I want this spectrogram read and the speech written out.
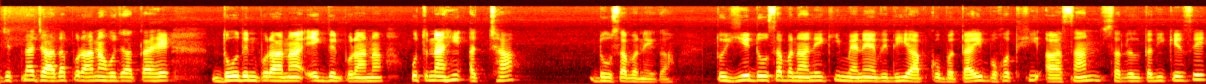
जितना ज़्यादा पुराना हो जाता है, दो दिन पुराना, एक दिन पुराना, उतना ही अच्छा डोसा बनेगा। तो ये डोसा बनाने की मैंने विधि आपको बताई बहुत ही आसान, सरल तरीके से।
